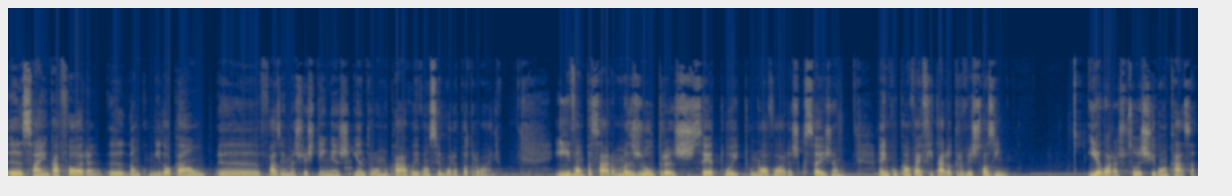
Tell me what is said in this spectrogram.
uh, saem cá fora, uh, dão comida ao cão, uh, fazem umas festinhas, entram no carro e vão-se embora para o trabalho. E vão passar umas outras 7, 8, 9 horas que sejam, em que o cão vai ficar outra vez sozinho. E agora as pessoas chegam a casa.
